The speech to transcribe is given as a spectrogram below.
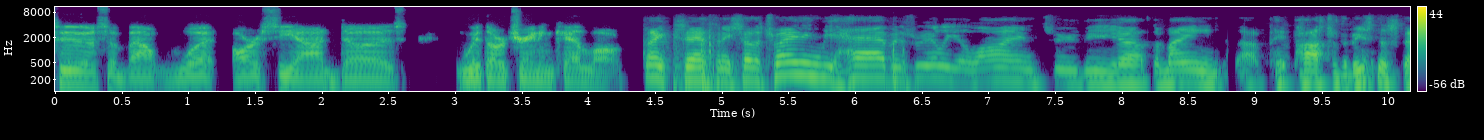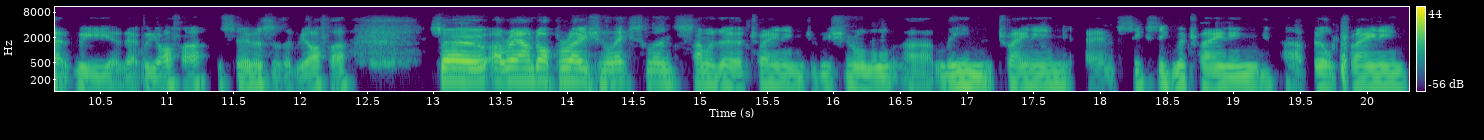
to us about what RCI does with our training catalog. Thanks, Anthony. So the training we have is really aligned to the uh, the main uh, parts of the business that we that we offer, the services that we offer. So around operational excellence, some of the training, traditional uh, lean training and Six Sigma training, uh, belt training,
